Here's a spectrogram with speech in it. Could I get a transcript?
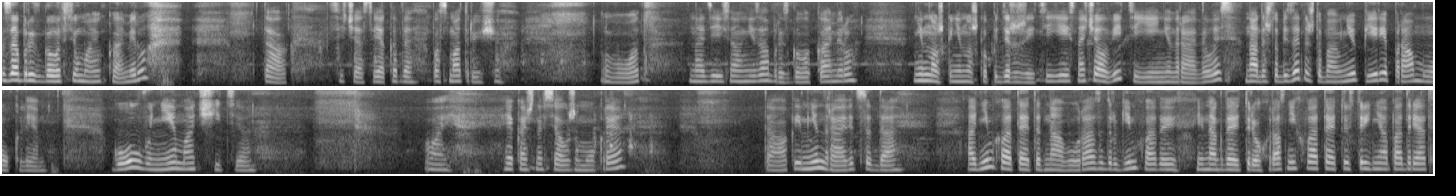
забрызгала всю мою камеру. Так, сейчас я когда посмотрю еще. Вот. Надеюсь, она не забрызгала камеру немножко-немножко подержите ей. Сначала, видите, ей не нравилось. Надо, чтобы обязательно, чтобы у нее перья промокли. Голову не мочите. Ой, я, конечно, вся уже мокрая. Так, и мне нравится, да. Одним хватает одного раза, другим хватает, иногда и трех раз не хватает, то есть три дня подряд.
